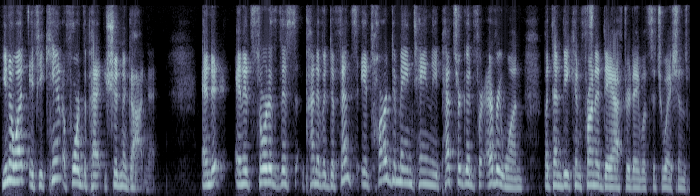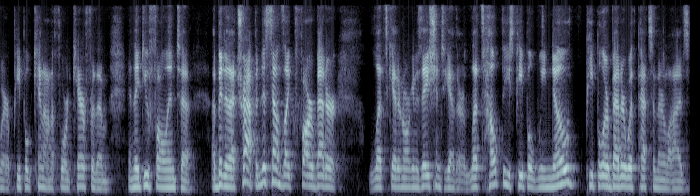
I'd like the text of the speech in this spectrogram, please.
you know what? If you can't afford the pet, you shouldn't have gotten it and it, and it's sort of this kind of a defense. It's hard to maintain the pets are good for everyone, but then be confronted day after day with situations where people cannot afford care for them, and they do fall into a bit of that trap. And this sounds like far better let's get an organization together. Let's help these people. We know people are better with pets in their lives.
